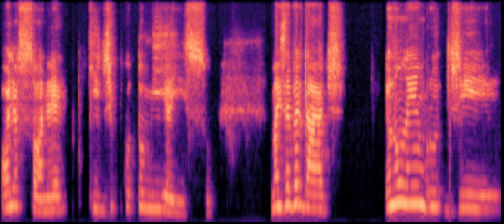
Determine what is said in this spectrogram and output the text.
Olha só, né? Que dicotomia isso. Mas é verdade. Eu não lembro de,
